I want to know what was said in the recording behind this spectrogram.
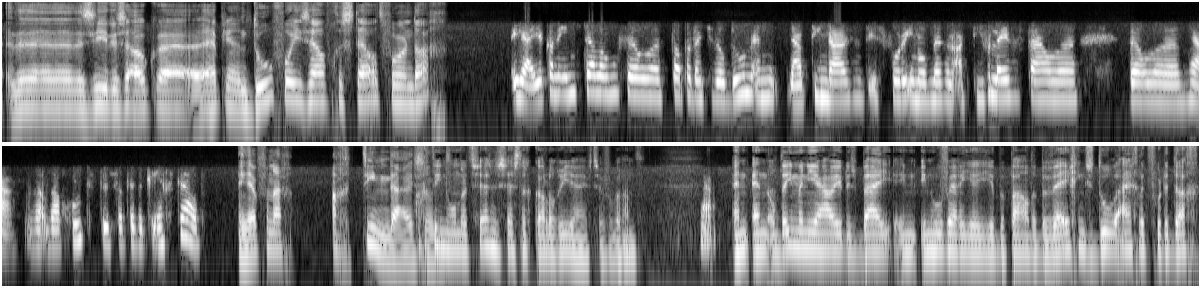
Eh, Dan zie je dus ook, eh, heb je een doel voor jezelf gesteld voor een dag? Ja, je kan instellen hoeveel eh, stappen dat je wilt doen. En nou, 10.000 is voor iemand met een actieve levensstijl wel, eh, ja, wel, wel goed. Dus dat heb ik ingesteld. En je hebt vandaag 18.000. 1866 calorieën heeft ze verbrand. Ja. En, en op die manier hou je dus bij in, in hoeverre je je bepaalde bewegingsdoel eigenlijk voor de dag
